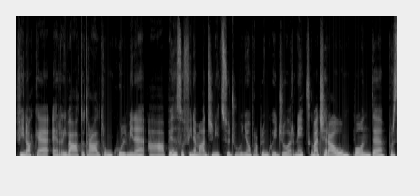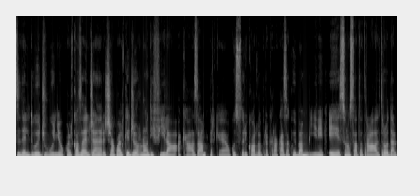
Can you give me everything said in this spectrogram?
fino a che è arrivato tra l'altro un culmine a penso fine maggio, inizio giugno, proprio in quei giorni. Secondo me c'era un ponte, forse del 2 giugno, qualcosa del genere, c'era qualche giorno di fila a casa, perché ho questo ricordo perché ero a casa con i bambini e sono stata tra l'altro dal,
